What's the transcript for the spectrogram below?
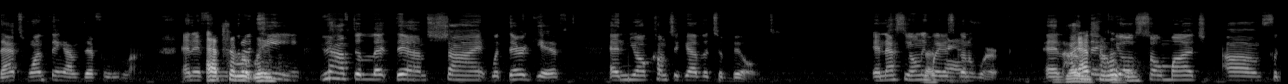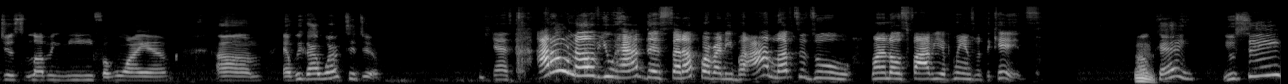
That's one thing I've definitely learned. And if you're Absolutely. a team, you have to let them shine with their gift and y'all come together to build. And that's the only way it's going to work. And Very I thank you all so much um, for just loving me for who I am. Um, and we got work to do. Yes. I don't know if you have this set up already, but I love to do one of those five year plans with the kids. Mm. Okay. You see?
